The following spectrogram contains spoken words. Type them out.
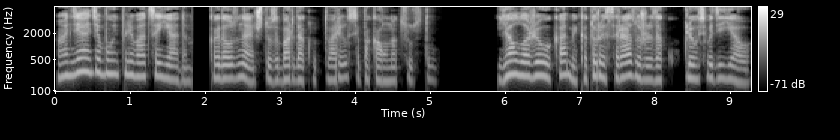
А дядя будет плеваться ядом, когда узнает, что за бардак тут творился, пока он отсутствовал. Я уложила Ками, которая сразу же закуклилась в одеяло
